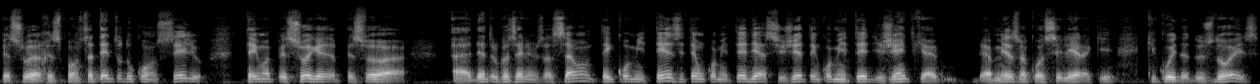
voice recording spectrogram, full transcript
pessoa responsável dentro do conselho, tem uma pessoa que é pessoa uh, dentro do conselho de administração, tem comitês e tem um comitê de SG, tem um comitê de gente que é, é a mesma conselheira que que cuida dos dois.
